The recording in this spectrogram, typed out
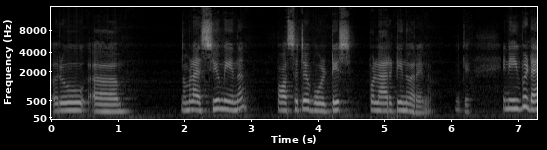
ഒരു നമ്മൾ അസ്യൂം ചെയ്യുന്ന പോസിറ്റീവ് വോൾട്ടേജ് പൊളാരിറ്റി എന്ന് പറയുന്നത്. ഓക്കെ ഇനി ഇവിടെ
